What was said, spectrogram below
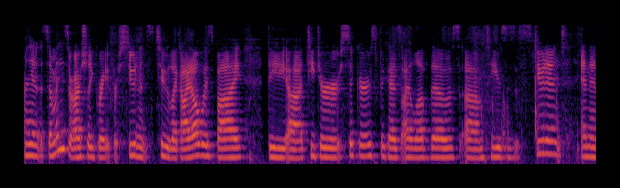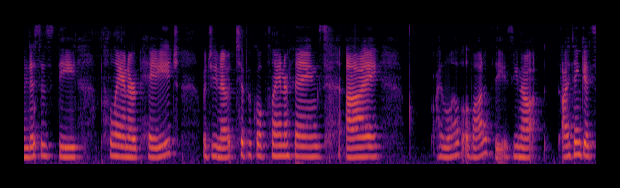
And some of these are actually great for students too. Like I always buy the uh, teacher stickers because I love those um, to use as a student. And then this is the planner page, which, you know, typical planner things. I, I love a lot of these. You know, I think it's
